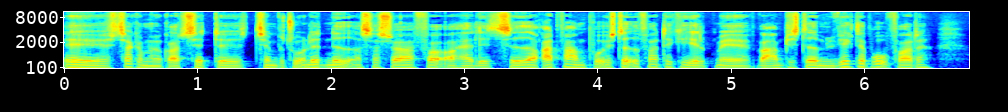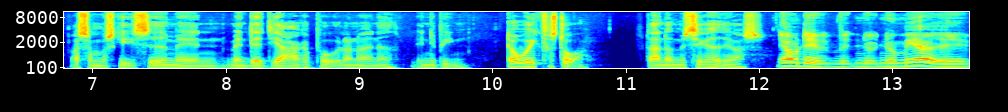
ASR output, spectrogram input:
Øh, øh, så kan man jo godt sætte øh, temperaturen lidt ned, og så sørge for at have lidt sæde og retvarme på i stedet for. Det kan hjælpe med varme de steder, man virkelig har brug for det, og så måske sidde med en, med en let jakke på eller noget andet inde i bilen. Dog ikke for stor. Der er noget med sikkerhed også. Jo, men det er jo mere øh,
